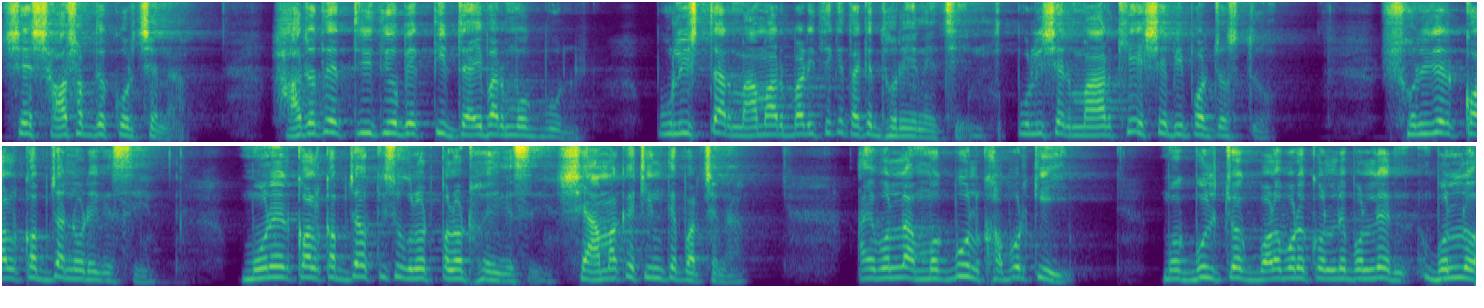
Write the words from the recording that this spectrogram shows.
সে সাশব্দ করছে না। হাজতের তৃতীয় ব্যক্তি ড্রাইভার মকবুল। পুলিশ তার মামার বাড়ি থেকে তাকে ধরে এনেছে। পুলিশের মার খেয়ে সে বিপর্যস্ত। শরীরের কলকবজা নড়ে গেছে। মনের কলকবজাও কিছু উলটপালট হয়ে গেছে। সে আমাকে চিনতে পারছে না। আমি বললাম, মকবুল, খবর কি? মকবুল চোখ বড় বড় করলে বললেন, বলল,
